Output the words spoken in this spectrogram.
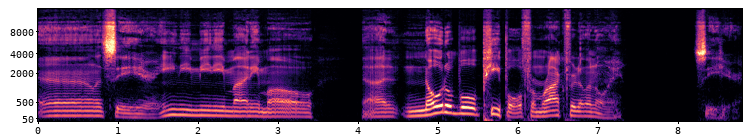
Uh, let's see here. Eeny, meeny, miny, mo. Uh, notable people from Rockford, Illinois. Let's see here.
